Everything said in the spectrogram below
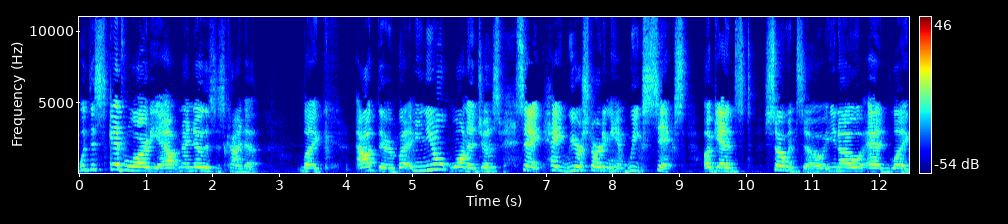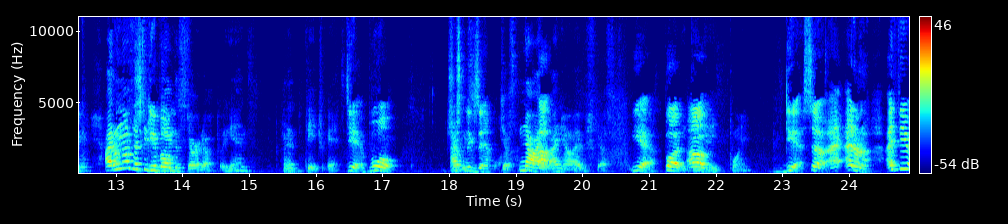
with the schedule already out, and I know this is kind of like out there, but I mean, you don't want to just say, "Hey, we are starting him week six against so and so, you know, and like I don't know if that's a give good game them- to start up against the Patriots. yeah, well, just an example. Just no, I, uh, I know. I was just Yeah, but um, point. yeah. So I, I don't know. I think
